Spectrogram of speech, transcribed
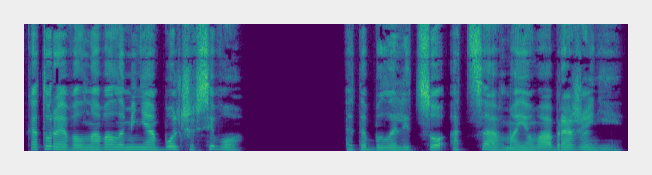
которая волновала меня больше всего. Это было лицо отца в моем воображении.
